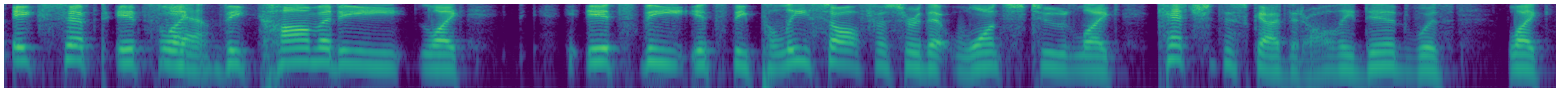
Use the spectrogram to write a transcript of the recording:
except it's like Yeah. the comedy, like it's the it's the police officer that wants to like catch this guy that all he did was like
